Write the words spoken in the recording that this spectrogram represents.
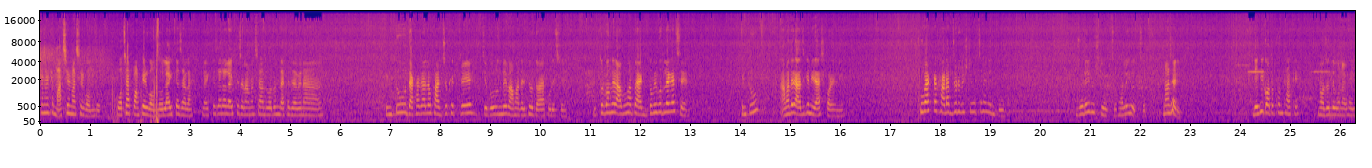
কেমন একটা মাছের মাছের গন্ধ, পচা পাঁকের গন্ধ, লাইটটা জ্বালা লাইটটা জ্বালা লাইটটা জ্বালা, আমার চাঁদ বদন দেখা যাবে না। কিন্তু দেখা গেল কার্যক্ষেত্রে যে বরুণদেব আমাদেরকেও দয়া করেছে। উত্তরবঙ্গের আবহাওয়া তো একদমই বদলে গেছে, কিন্তু আমাদের আজকে নিরাশ করেননি। খুব একটা খারাপ জোরে বৃষ্টি হচ্ছে না কিন্তু, জোরেই বৃষ্টি হচ্ছে, ভালোই হচ্ছে। মাঝারি। দেখি কতক্ষণ থাকে, নজর দেবো না ভাই।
